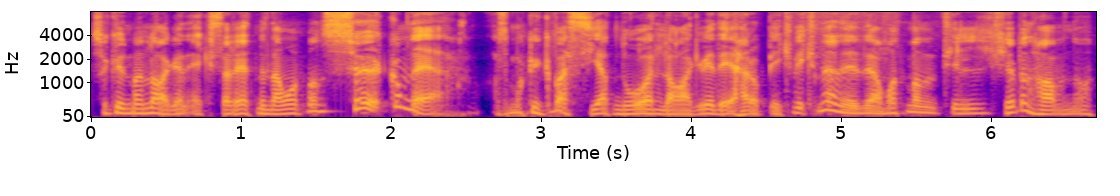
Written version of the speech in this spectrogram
så kunne man lage en ekstrarett, men da måtte man søke om det. Altså Man kunne ikke bare si at nå lager vi det her oppe i Kvikne, da måtte man til København og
